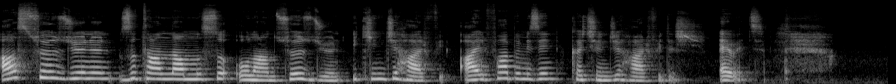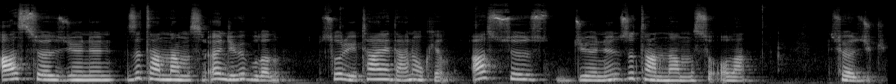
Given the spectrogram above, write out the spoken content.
Az sözcüğünün zıt anlamlısı olan sözcüğün ikinci harfi alfabemizin kaçıncı harfidir? Evet. Az sözcüğünün zıt anlamlısını önce bir bulalım. Soruyu tane tane okuyalım. Az sözcüğünün zıt anlamlısı olan sözcük.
